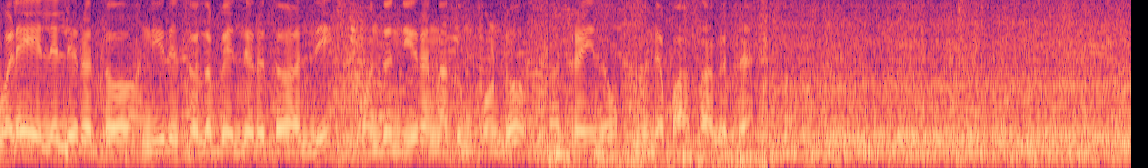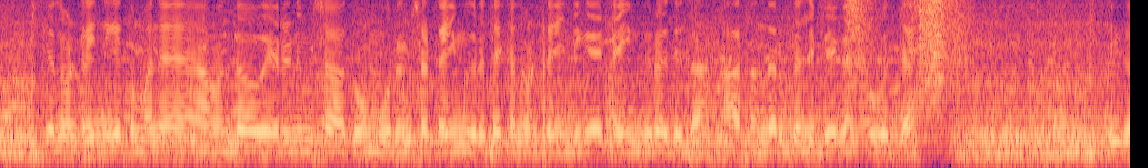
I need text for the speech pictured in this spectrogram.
ಹೊಳೆ ಎಲ್ಲೆಲ್ಲಿರುತ್ತೋ, ನೀರಿನ ಸೌಲಭ್ಯ ಎಲ್ಲಿರುತ್ತೋ ಅಲ್ಲಿ ಒಂದು ನೀರನ್ನು ತುಂಬಿಕೊಂಡು ಟ್ರೈನು ಮುಂದೆ ಪಾಸ್ ಆಗುತ್ತೆ. ಕೆಲವೊಂದು ಟ್ರೈನಿಗೆ ತುಂಬಾ ಒಂದು ಎರಡು ನಿಮಿಷ ಅಥವಾ ಮೂರು ನಿಮಿಷ ಟೈಮ್ ಇರುತ್ತೆ. ಕೆಲವೊಂದು ಟ್ರೈನಿಗೆ ಟೈಮ್ ಇರೋದಿಲ್ಲ. ಆ ಸಂದರ್ಭದಲ್ಲಿ ಬೇಗನೆ ಹೋಗುತ್ತೆ. ಈಗ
